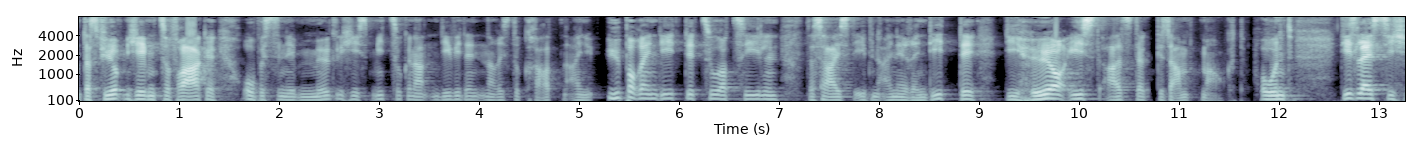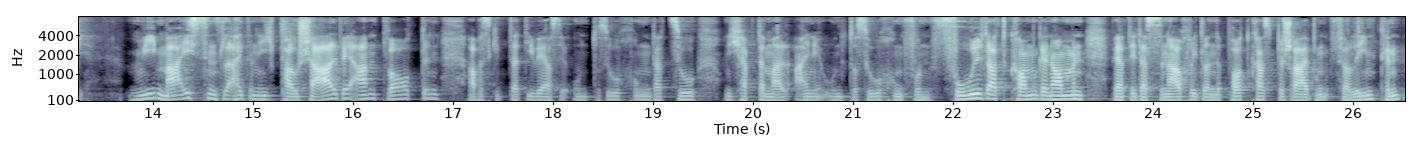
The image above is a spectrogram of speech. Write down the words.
Und das führt mich eben zur Frage, ob es denn eben möglich ist, mit sogenannten Dividendenaristokraten eine Überrendite zu erzielen. Das heißt eben eine Rendite, die höher ist als der Gesamtmarkt. Und dies lässt sich wie meistens leider nicht pauschal beantworten, aber es gibt da diverse Untersuchungen dazu und ich habe da mal eine Untersuchung von fool.com genommen, werde das dann auch wieder in der Podcast-Beschreibung verlinken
